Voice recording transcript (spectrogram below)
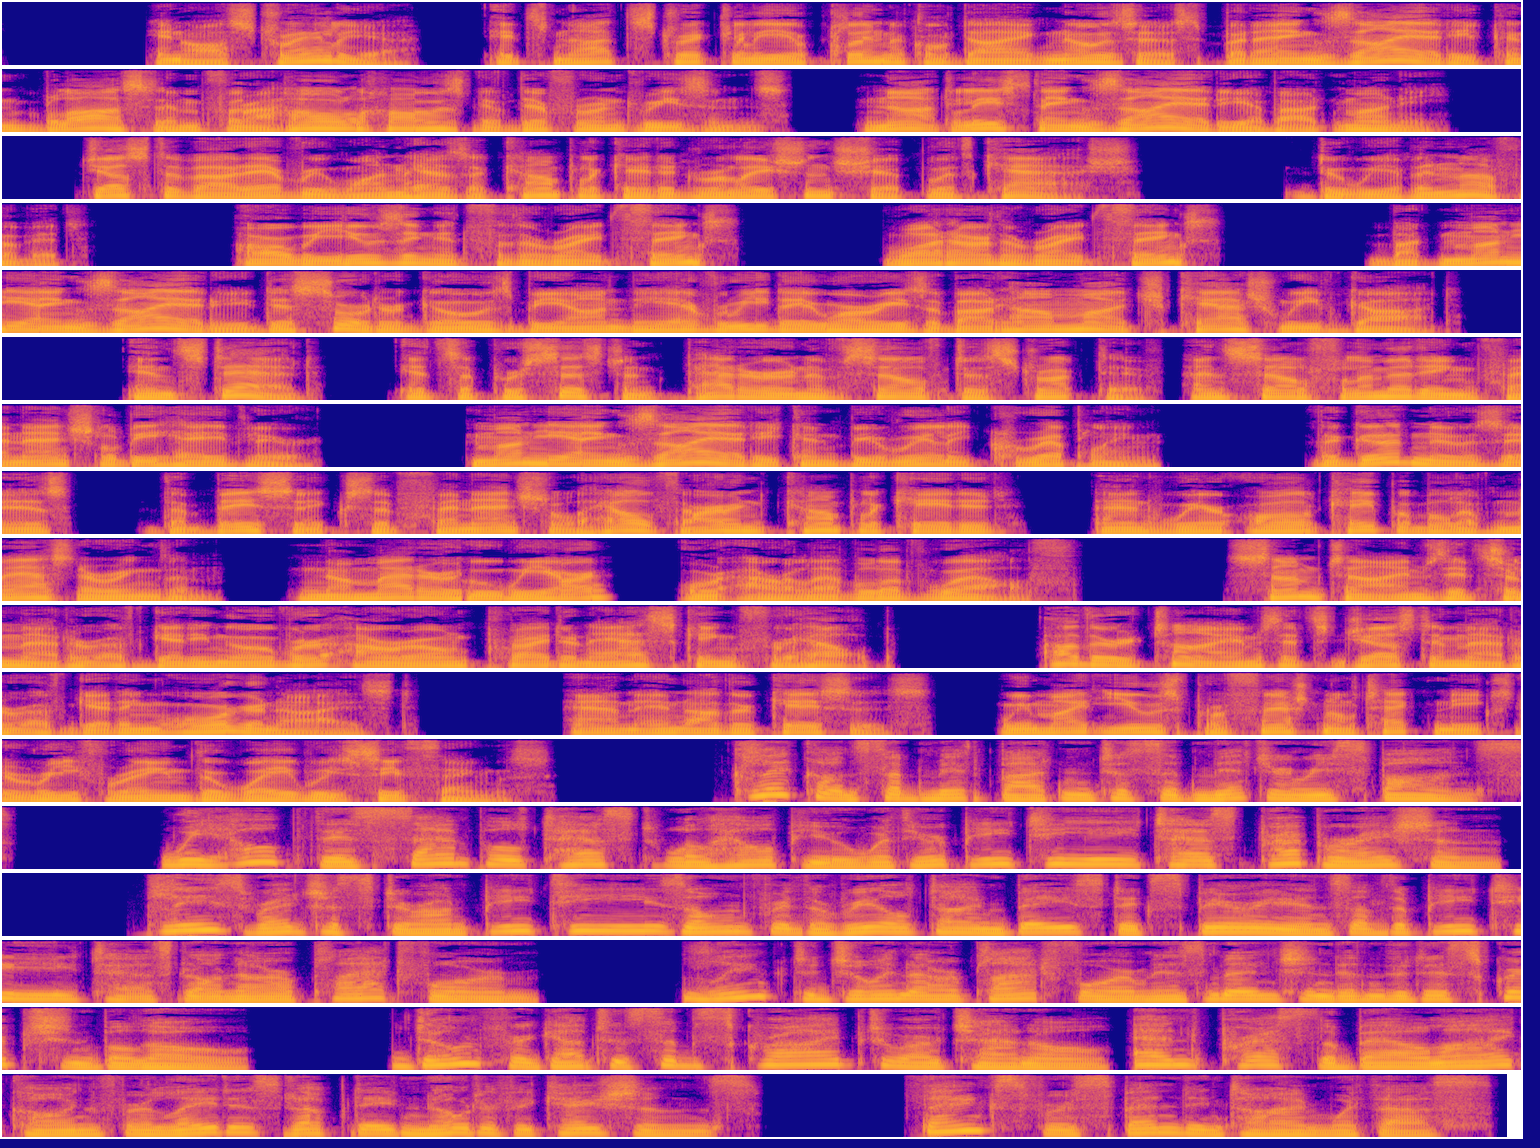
In Australia, it's not strictly a clinical diagnosis but anxiety can blossom for a whole host of different reasons, not least anxiety about money. Just about everyone has a complicated relationship with cash. Do we have enough of it? Are we using it for the right things? What are the right things? But money anxiety disorder goes beyond the everyday worries about how much cash we've got. Instead, it's a persistent pattern of self-destructive and self-limiting financial behavior. Money anxiety can be really crippling. The good news is, the basics of financial health aren't complicated, and we're all capable of mastering them, no matter who we are, or our level of wealth. Sometimes it's a matter of getting over our own pride and asking for help. Other times it's just a matter of getting organized. And in other cases, we might use professional techniques to reframe the way we see things. Click on Submit button to submit your response. We hope this sample test will help you with your PTE test preparation. Please register on PTE Zone for the real-time based experience of the PTE test on our platform. Link to join our platform is mentioned in the description below. Don't forget to subscribe to our channel and press the bell icon for latest update notifications. Thanks for spending time with us.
